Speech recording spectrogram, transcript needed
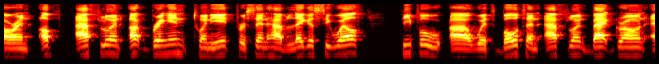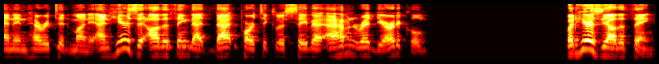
or an up, affluent upbringing. 28% have legacy wealth. People uh, with both an affluent background and inherited money. And here's the other thing that that particular survey, I haven't read the article, but here's the other thing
